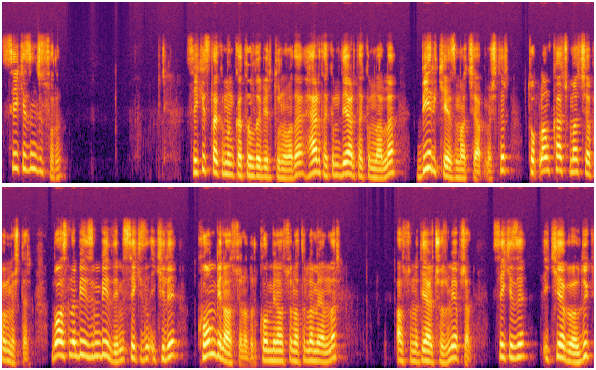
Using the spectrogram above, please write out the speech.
8. soru. 8 takımın katıldığı bir turnuvada her takım diğer takımlarla bir kez maç yapmıştır. Toplam kaç maç yapılmıştır? Bu aslında bizim bildiğimiz 8'in ikili kombinasyonudur. Kombinasyon hatırlamayanlar az sonra diğer çözümü yapacağım. 8'i 2'ye böldük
